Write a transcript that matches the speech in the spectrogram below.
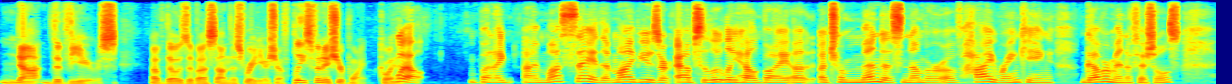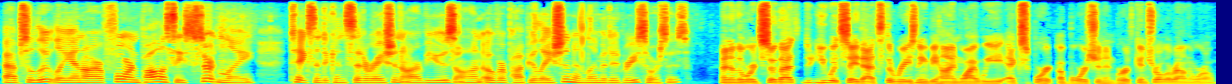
not the views of those of us on this radio show. Please finish your point. Go ahead. Well, but I, I must say that my views are absolutely held by a, a tremendous number of high ranking government officials. Absolutely. And our foreign policy certainly takes into consideration our views on overpopulation and limited resources. In other words, so that you would say that's the reasoning behind why we export abortion and birth control around the world?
